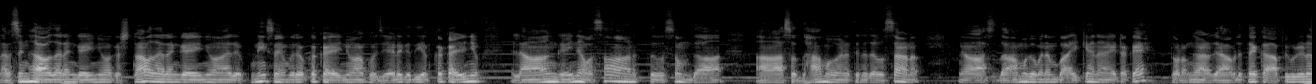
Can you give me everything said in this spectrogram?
നരസിംഹാവതാരം കഴിഞ്ഞു ആ കൃഷ്ണാവതാരം കഴിഞ്ഞു ആ രുക്മിണി സ്വയംവരം ഒക്കെ കഴിഞ്ഞു ആ കുജയലഗതി ഒക്കെ കഴിഞ്ഞു. എല്ലാം കഴിഞ്ഞ അവസാനത്തെ ദിവസം ദാ ആ സുധാമഗമനത്തിന്റെ ദിവസമാണ്. ആ സുധാമഗമനം വായിക്കാനായിട്ടൊക്കെ തുടങ്ങുകയാണ്. രാവിലത്തെ കാപ്പി കുടിയുടെ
